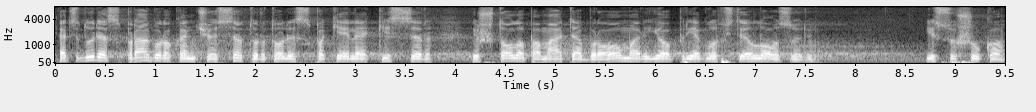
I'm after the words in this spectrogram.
Atsidūręs pragaro kančiuose, turtuolis pakėlė akis ir iš tolo pamatė Abraomą ir jo prieglopstį Lozorių. Jis sušuko,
